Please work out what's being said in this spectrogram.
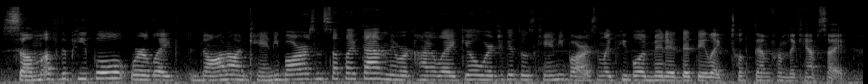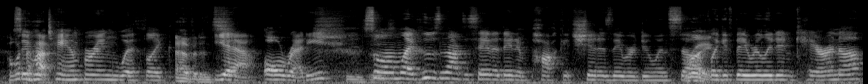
some of the people were like not on candy bars and stuff like that, and they were kind of like, "Yo, where'd you get those candy bars?" And like people admitted that they like took them from the campsite. Oh, so what they the were heck? tampering with like Evidence. yeah already. Jesus. So I'm like, who's not to say that they didn't pocket shit as they were doing stuff? Right. Like if they really didn't care enough,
